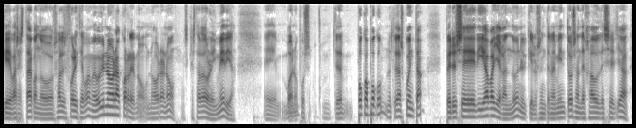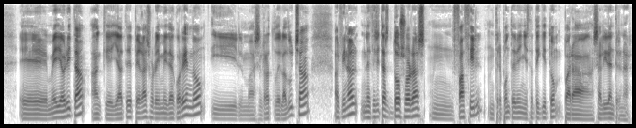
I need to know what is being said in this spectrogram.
que vas a estar cuando sales fuera y dices, bueno, me voy una hora a correr. No, una hora no, es que estás de hora y media. Eh, bueno, pues poco a poco no te das cuenta, pero ese día va llegando en el que los entrenamientos han dejado de ser ya eh, media horita, aunque ya te pegas hora y media corriendo y más el rato de la ducha. Al final necesitas dos horas mm, fácil, entre ponte bien y estate quieto, para salir a entrenar.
